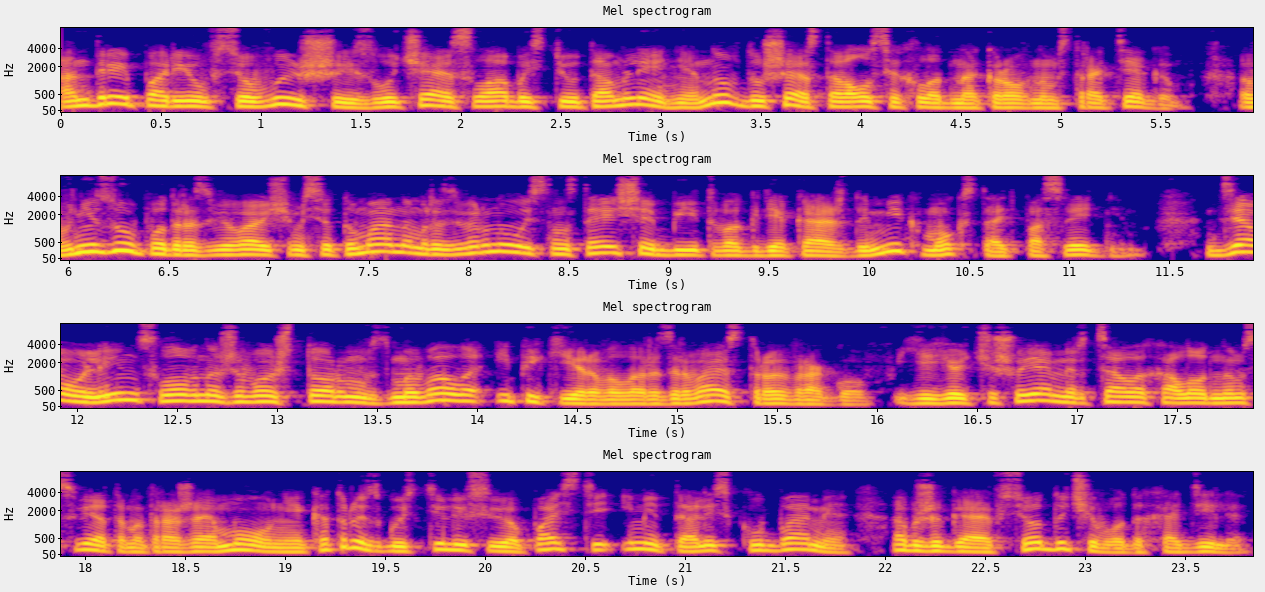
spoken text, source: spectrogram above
Андрей парил все выше, излучая слабость и утомление, но в душе оставался хладнокровным стратегом. Внизу, под развивающимся туманом, развернулась настоящая битва, где каждый миг мог стать последним. Дзяо Лин, словно живой шторм, взмывала и пикировала, разрывая строй врагов. Ее чешуя мерцала холодным светом, отражая молнии, которые сгустились в ее пасти и метались клубами, обжигая все, до чего доходили.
